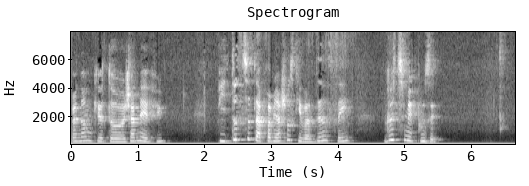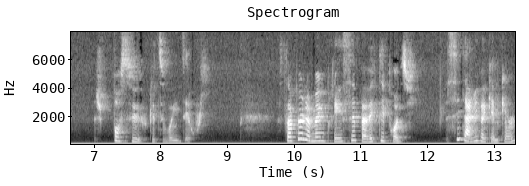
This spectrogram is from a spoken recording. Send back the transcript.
un homme que tu n'as jamais vu. Puis tout de suite, la première chose qu'il va te dire, c'est Veux-tu m'épouser Je suis pas sûre que tu vas y dire oui. C'est un peu le même principe avec tes produits. Si tu arrives à quelqu'un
